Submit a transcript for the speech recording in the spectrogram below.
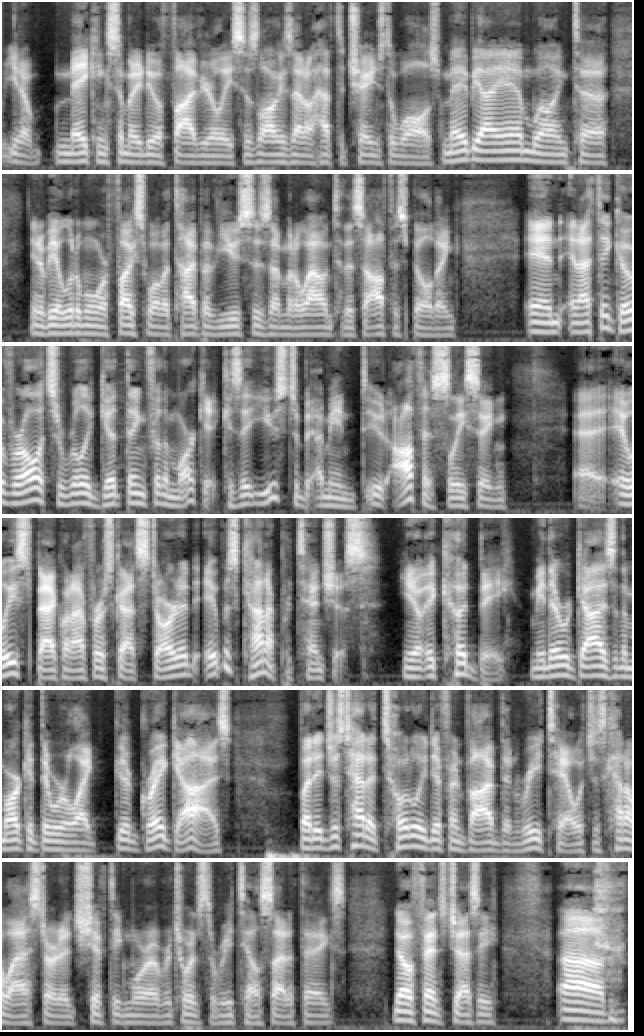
you know making somebody do a five year lease as long as I don't have to change the walls. Maybe I am willing to you know be a little more flexible on the type of uses I'm going to allow into this office building. And and I think overall it's a really good thing for the market because it used to be. I mean, dude, office leasing, at least back when I first got started, it was kind of pretentious. You know, it could be. I mean, there were guys in the market that were like, they're great guys, but it just had a totally different vibe than retail, which is kind of why I started shifting more over towards the retail side of things. No offense, Jesse. Um,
